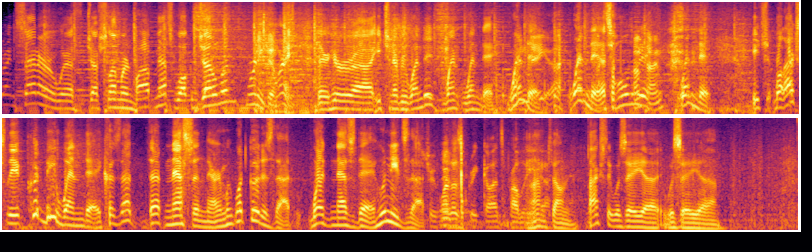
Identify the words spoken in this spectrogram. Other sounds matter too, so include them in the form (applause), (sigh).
Right Center with Jeff Schlemmer and Bob Metz. Welcome, gentlemen. Morning, Jim. Morning. They're here uh, each and every Wednesday. Wen- Wednesday. Wednesday. yeah. Wednesday. That's a whole new Sometime. day. Wednesday. Each, well, actually, it could be Wednesday because that that Ness in there. I mean, what good is that? Wednesday. Who needs that? True. One of those Greek gods probably. I'm uh, telling you. Actually, it was a uh, it was a uh,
